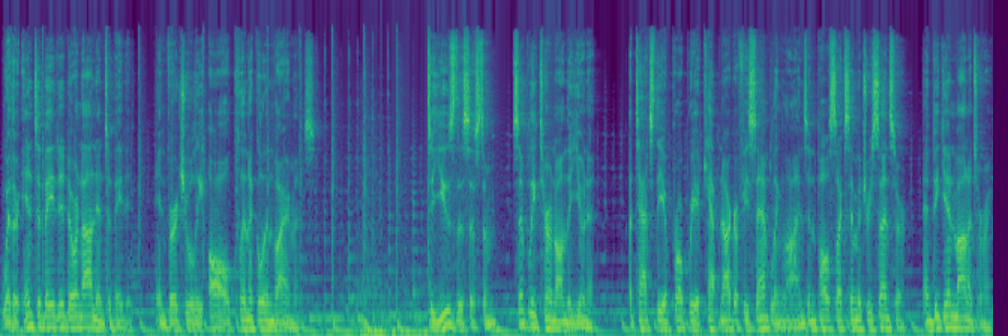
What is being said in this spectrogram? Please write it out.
whether intubated or non-intubated, in virtually all clinical environments. To use the system, simply turn on the unit, attach the appropriate capnography sampling lines and pulse oximetry sensor, and begin monitoring.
